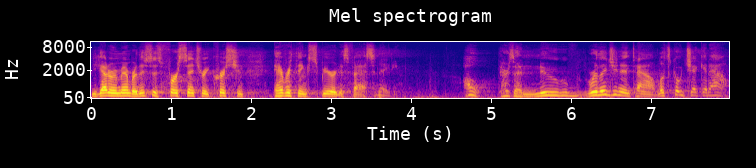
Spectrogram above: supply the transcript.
You got to remember, this is first century Christian. Everything spirit is fascinating. Oh, there's a new religion in town. Let's go check it out,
